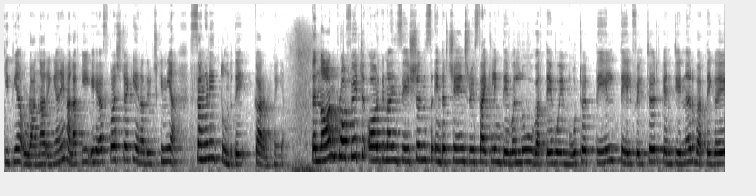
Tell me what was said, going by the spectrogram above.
ਕੀਤੀਆਂ ਉਡਾਨਾਂ ਰਹੀਆਂ ਨੇ। ਹਾਲਾਂਕਿ ਇਹ ਅਸਪਸ਼ਟ ਹੈ ਕਿ ਇਹਨਾਂ ਦੇ ਵਿੱਚ ਕਿੰਨੀਆਂ ਸੰਘਣੀ ਧੁੰਦ ਦੇ ਕਾਰਨ ਹੋਈਆਂ। ਤਾਂ non profit organisations Interchange Recycling ਦੇ ਵੱਲੋਂ ਵਰਤੇ ਹੋਏ ਮੋਟਰ ਤੇਲ ਤੇਲ ਫਿਲਟਰ ਕੰਟੇਨਰ ਵਰਤੇ ਗਏ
